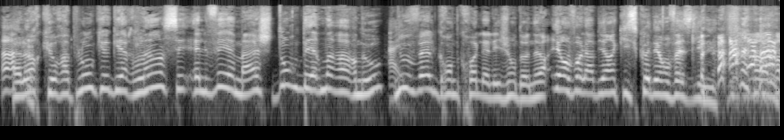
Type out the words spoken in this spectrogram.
Alors que rappelons que Guerlain, c'est LVMH, donc Bernard Arnault, nouvelle grande croix de la Légion d'honneur, et en voilà bien qui se connaît en vaseline. allez,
